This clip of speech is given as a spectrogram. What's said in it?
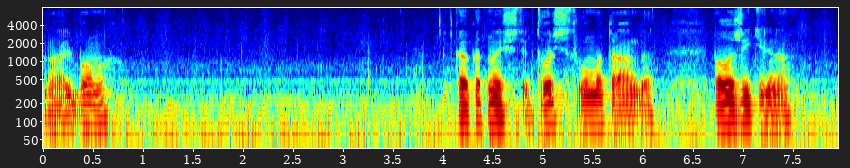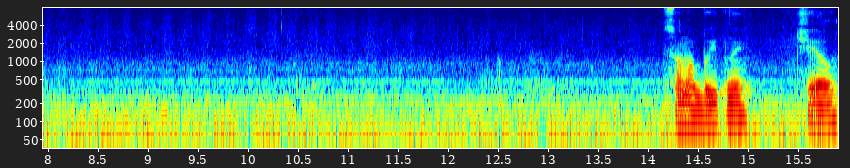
на альбомах. Как относишься к творчеству Матранга? Положительно. Самобытный чел.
